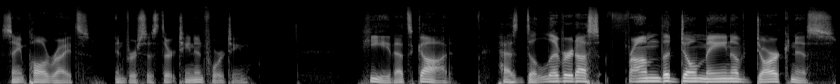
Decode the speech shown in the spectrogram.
St. Paul writes in verses 13 and 14 He, that's God, has delivered us from the domain of darkness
